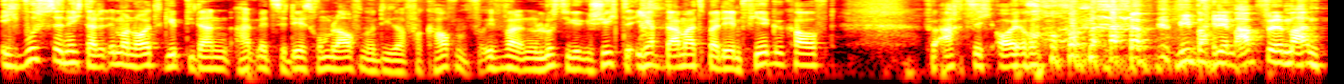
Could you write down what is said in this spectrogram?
ich wusste nicht, dass es immer Leute gibt, die dann halt mit CDs rumlaufen und die da verkaufen. Auf jeden Fall eine lustige Geschichte. Ich habe damals bei dem vier gekauft für 80 Euro. Wie bei dem Apfelmann.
